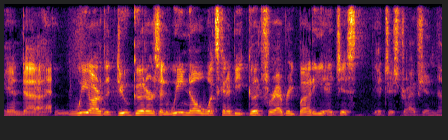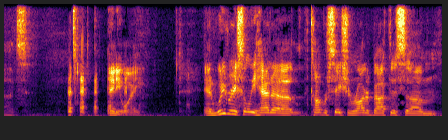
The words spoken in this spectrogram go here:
and uh, we are the do-gooders, and we know what's going to be good for everybody. It just it just drives you nuts. anyway, and we recently had a conversation, Rod, about this um,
